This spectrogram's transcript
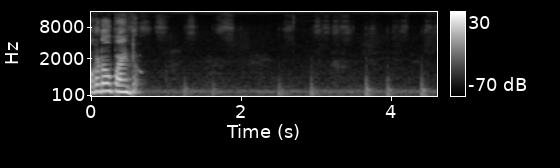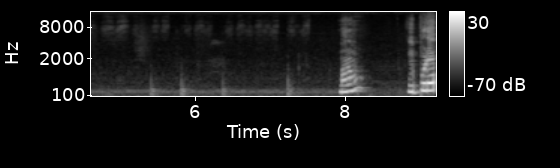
ఒకటో పాయింట్ మనం ఇప్పుడే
